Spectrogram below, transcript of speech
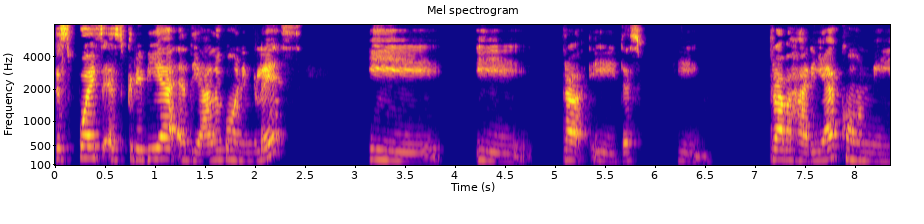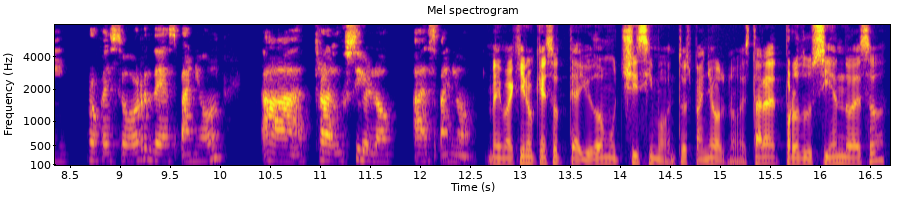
después escribía el diálogo en inglés y, y, y trabajaría con mi profesor de español a traducirlo a español. Me imagino que eso te ayudó muchísimo en tu español, ¿no? Estar produciendo eso,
